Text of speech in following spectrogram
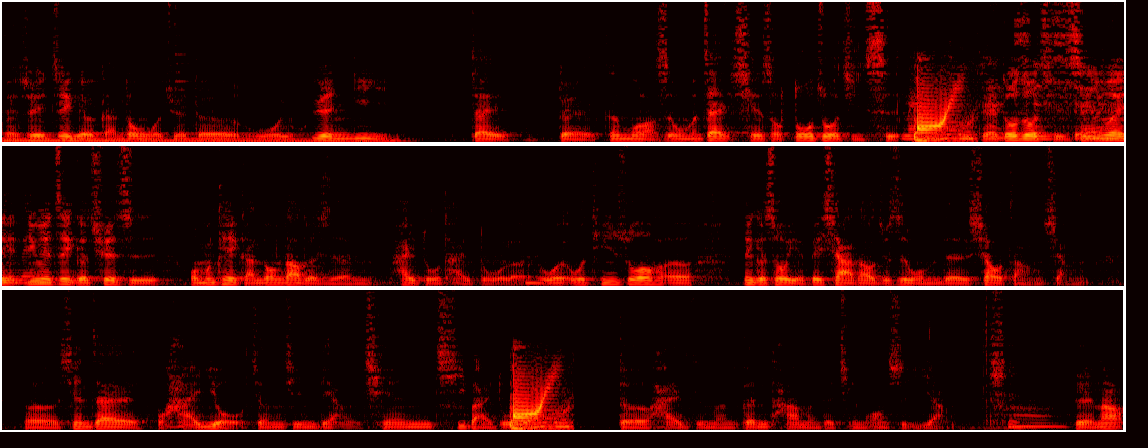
对，所以这个感动，我觉得我愿意在。对，跟莫老师，我们再携手多做几次，对，多做几次，因为因为这个确实我们可以感动到的人太多太多了。我我听说，呃，那个时候也被吓到，就是我们的校长想，呃，现在我还有将近两千七百多的孩子们跟他们的情况是一样，是，对，那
